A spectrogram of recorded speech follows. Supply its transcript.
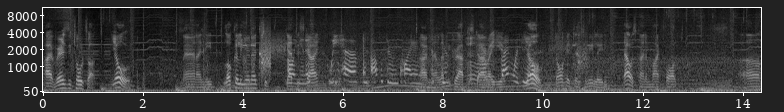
Alright, where's the tow truck? Yo! Man, I need local unit to get All this units, guy. We have an officer requiring Alright, man, let me grab this guy right here. sign. Yo, don't hit into me, lady. That was kind of my fault. Uh,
